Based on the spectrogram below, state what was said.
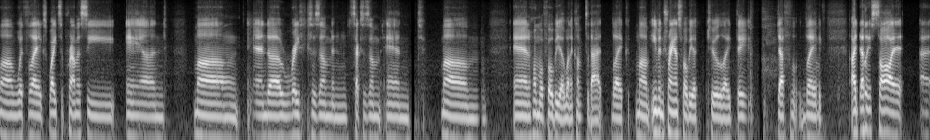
uh, with like white supremacy and um, and uh, racism and sexism and um, and homophobia when it comes to that like um, even transphobia too like they definitely like i definitely saw it uh,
